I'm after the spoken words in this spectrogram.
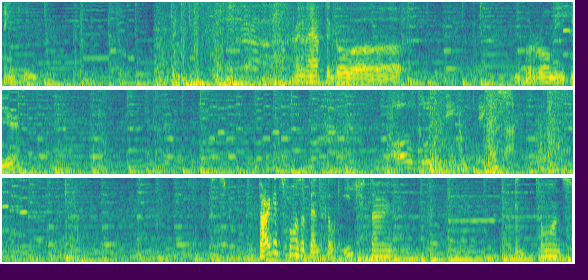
tanky. I'm gonna have to go uh, Bromy here. Target spawns a tentacle each turn and taunts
